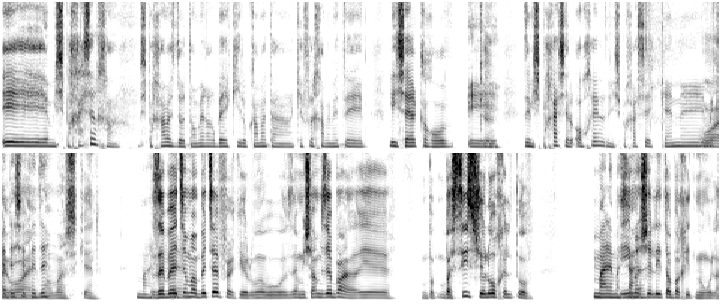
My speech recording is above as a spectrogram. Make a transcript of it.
אה, משפחה שלך, משפחה באשדוד, אתה אומר הרבה, כאילו, כמה אתה, כיף לך באמת אה, להישאר קרוב. אה, כן. זה משפחה של אוכל? זה משפחה שכן אה, וואי, מקדשת וואי, את זה? ממש, כן. מה, זה. בעצם הבית ספר, כאילו, הוא- זה משם זה בא. אה, בסיס של אוכל טוב. מה למשל? אימא שלי טבחית מעולה.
